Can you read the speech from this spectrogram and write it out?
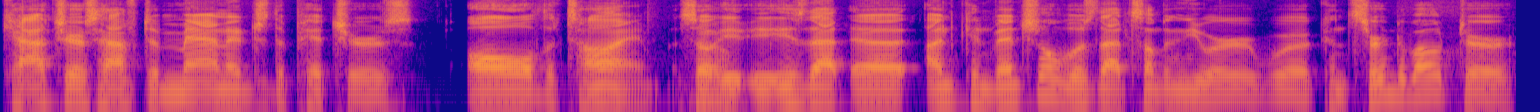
catchers have to manage the pitchers all the time. So, i- is that uh, unconventional? Was that something you were, were concerned about, or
